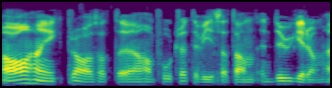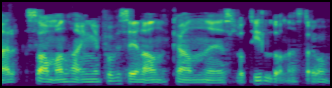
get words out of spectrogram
Ja, han gick bra så att uh, han fortsätter visa att han duger i de här sammanhangen. Får vi se när han kan uh, slå till då nästa gång.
